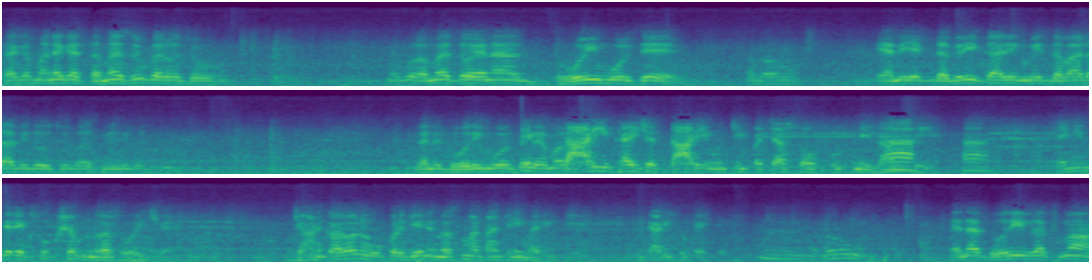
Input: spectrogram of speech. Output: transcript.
કે મને કે તમે શું કરો છો? અમે તો એના ધોળી મૂળ છે. એની એક ડગરી કાઢીને મેં દવા ડાબી દઉં છું બસ બીજું કશું. એની ધોરી મૂળ છે એક ને એમાં તાળી થાય છે તાળી ઊંચી પચાસ સો ફૂટની લાંબી. એની અંદર એક સૂક્ષ્મ નસ હોય છે. જાણકારો ને ઉપર જઈને નસમાં ટાંચણી મારી છે. તાળી સુકાઈ જાય. એના ધોરી વૃક્ષમાં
